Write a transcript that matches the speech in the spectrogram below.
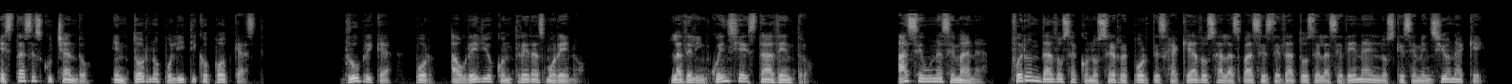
Estás escuchando Entorno Político Podcast. Rúbrica por Aurelio Contreras Moreno. La delincuencia está adentro. Hace una semana, fueron dados a conocer reportes hackeados a las bases de datos de la Sedena en los que se menciona que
